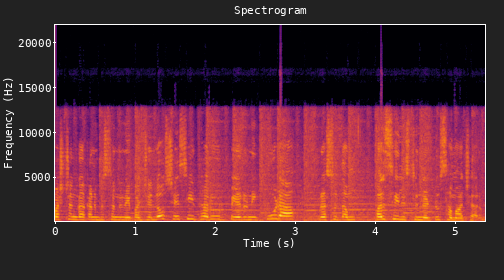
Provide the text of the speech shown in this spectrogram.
స్పష్టంగా కనిపిస్తున్న నేపథ్యంలో శశి థరూర్ పేరుని కూడా ప్రస్తుతం పరిశీలిస్తున్నట్టు సమాచారం.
